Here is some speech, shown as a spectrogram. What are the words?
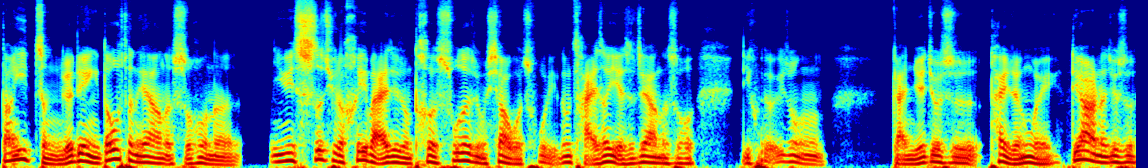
当一整个电影都是那样的时候呢，因为失去了黑白这种特殊的这种效果处理，那么彩色也是这样的时候，你会有一种感觉就是太人为。第二呢，就是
